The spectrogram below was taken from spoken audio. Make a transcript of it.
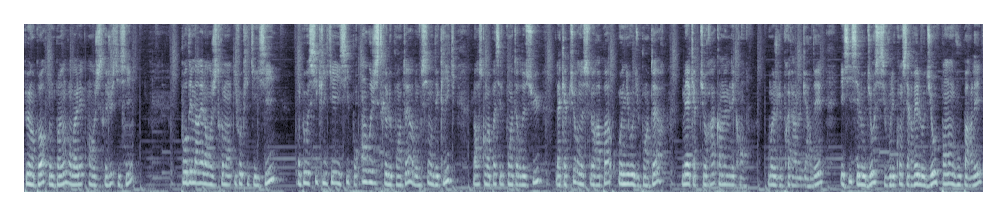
Peu importe, donc par exemple on va aller enregistrer juste ici. Pour démarrer l'enregistrement, il faut cliquer ici. On peut aussi cliquer ici pour enregistrer le pointeur, donc si on déclique, lorsqu'on va passer le pointeur dessus, la capture ne se fera pas au niveau du pointeur, mais elle capturera quand même l'écran. Moi, je préfère le garder. Ici, c'est l'audio, si vous voulez conserver l'audio pendant que vous parlez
